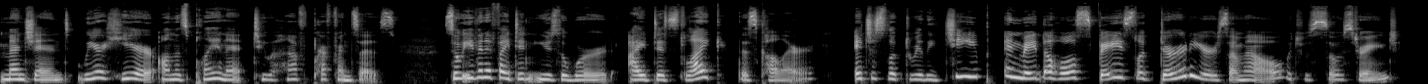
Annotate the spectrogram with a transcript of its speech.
mentioned we are here on this planet to have preferences. So even if I didn't use the word, I dislike this color, it just looked really cheap and made the whole space look dirtier somehow, which was so strange.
